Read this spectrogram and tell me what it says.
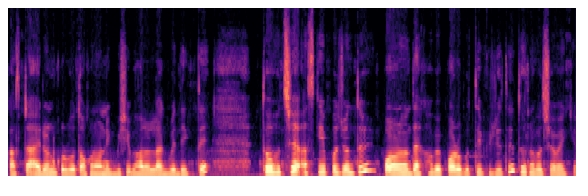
কাজটা আয়রন করব তখন অনেক বেশি ভালো লাগবে দেখতে। তো হচ্ছে আজকে এই পর্যন্তই। দেখা হবে পরবর্তী ভিডিওতে ধন্যবাদ সবাইকে।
